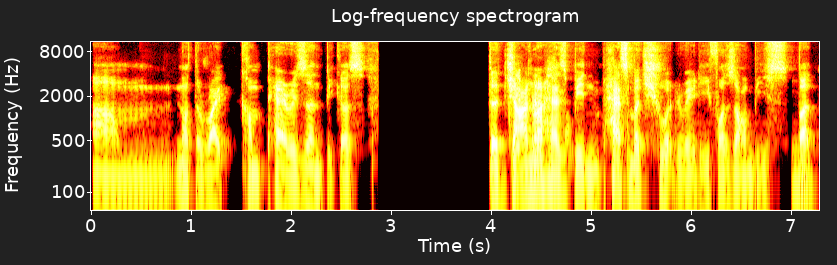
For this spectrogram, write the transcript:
um not the right comparison because the genre has been has matured already for zombies, Mm. but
